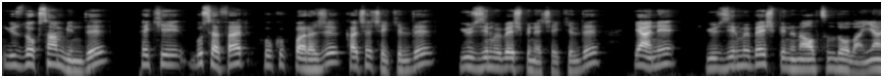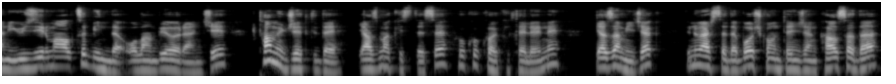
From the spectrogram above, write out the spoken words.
190 bindi. Peki bu sefer hukuk barajı kaça çekildi? 125 bine çekildi. Yani 125 binin altında olan yani 126 binde olan bir öğrenci tam ücretli de yazmak istese hukuk fakültelerini yazamayacak. Üniversitede boş kontenjan kalsa da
